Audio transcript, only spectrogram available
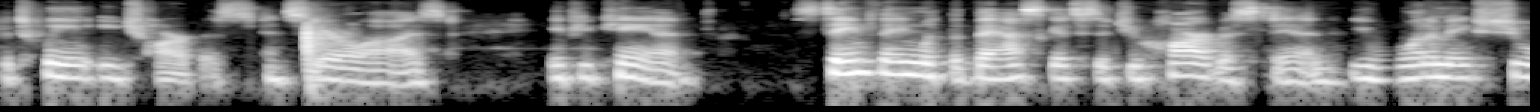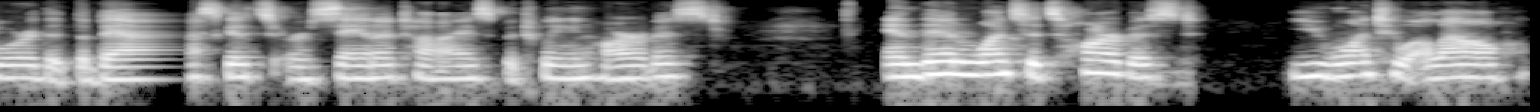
between each harvest and sterilized if you can. Same thing with the baskets that you harvest in. You want to make sure that the baskets are sanitized between harvest. And then once it's harvest, you want to allow,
